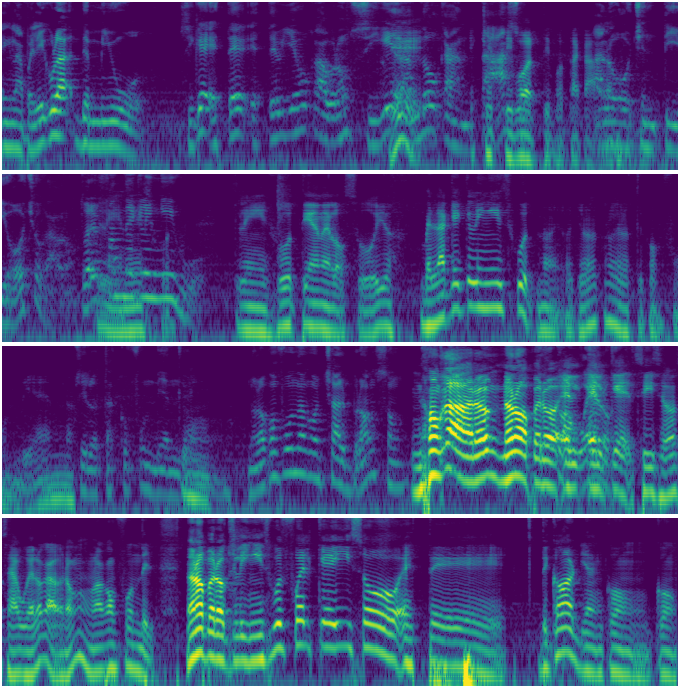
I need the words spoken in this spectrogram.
en la película The Mule. Así que este, este viejo cabrón sigue Sí, dando Es que tipo, cantazos tipo está a cabrón. los 88, cabrón. ¿Tú eres Clint fan de Clint Eastwood. Eastwood? Clint Eastwood tiene lo suyo. ¿Verdad que Clint Eastwood? No, yo yo creo que lo estoy confundiendo. Si lo estás confundiendo. Clint- No lo confundan con Charles Bronson. No, cabrón. No, no, pero el, el que. Sí, sí, o sea, abuelo, cabrón. No va a confundir. No, no, pero Clint Eastwood fue el que hizo este. The Guardian con. con.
